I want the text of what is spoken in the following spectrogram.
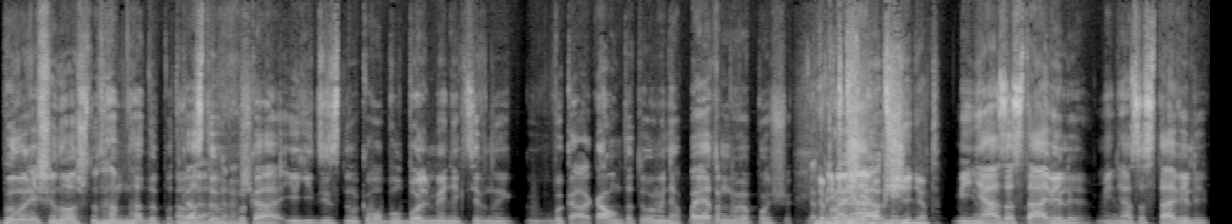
было решено, что нам надо подкасты Ну да, в ВК, и единственный, у кого был более-менее активный ВК-аккаунт, это у меня. Поэтому я пощу. У меня я- вообще нет. Меня заставили, меня заставили.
